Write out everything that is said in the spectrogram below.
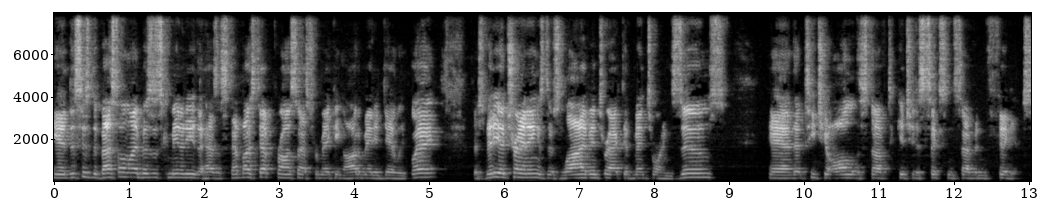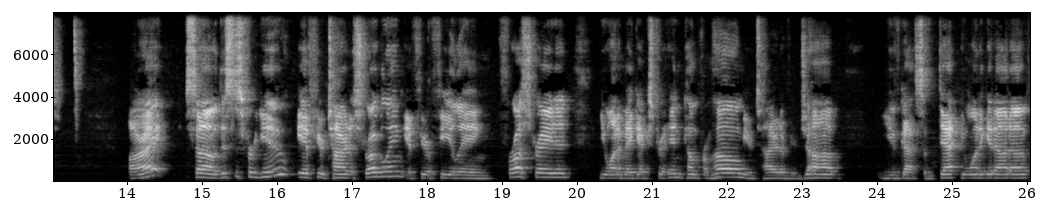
And this is the best online business community that has a step by step process for making automated daily play. There's video trainings, there's live interactive mentoring Zooms, and that teach you all of the stuff to get you to six and seven figures. All right. So this is for you if you're tired of struggling, if you're feeling frustrated, you want to make extra income from home, you're tired of your job, you've got some debt you want to get out of,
